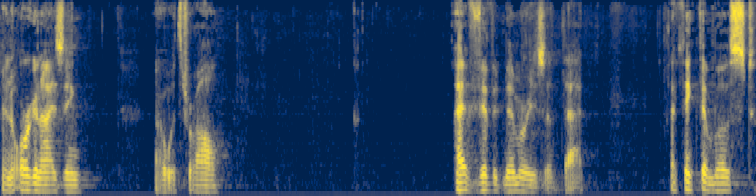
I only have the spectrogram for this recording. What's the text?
in organizing our withdrawal. I have vivid memories of that. I think the most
